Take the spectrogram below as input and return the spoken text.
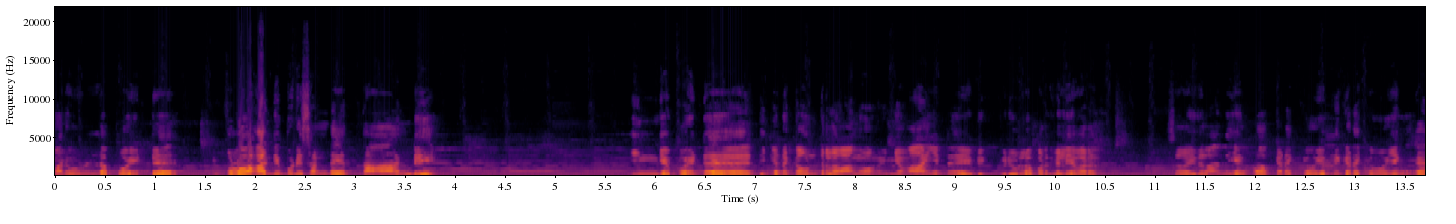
மாதிரி உள்ளே போயிட்டு இவ்வளோ அடிப்படி சண்டையை தாண்டி இங்கே போயிட்டு டிக்கெட்டை கவுண்டரில் வாங்குவாங்க. இங்கே வாங்கிட்டு இப்படி இப்படி உள்ளே போகிறது வெளியே வர்றது. ஸோ இதெல்லாம் வந்து எவ்வளோ கிடைக்கும் எப்படி கிடைக்கும் எங்கே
